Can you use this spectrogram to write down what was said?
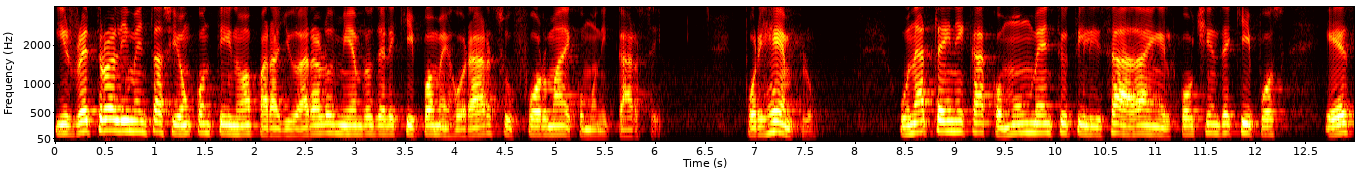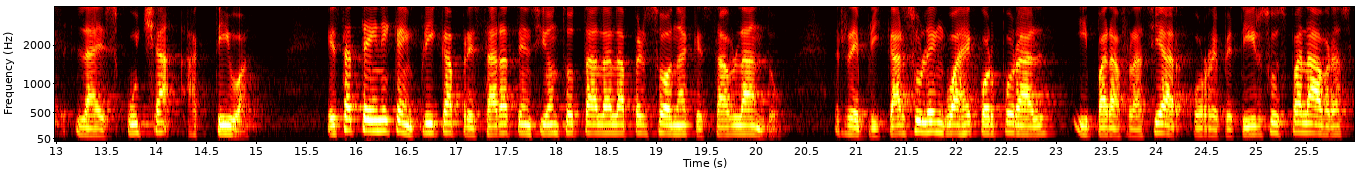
y retroalimentación continua para ayudar a los miembros del equipo a mejorar su forma de comunicarse. Por ejemplo, una técnica comúnmente utilizada en el coaching de equipos es la escucha activa. Esta técnica implica prestar atención total a la persona que está hablando, replicar su lenguaje corporal y parafrasear o repetir sus palabras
